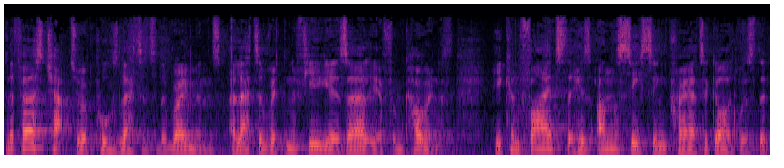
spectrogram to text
In the first chapter of Paul's letter to the Romans, a letter written a few years earlier from Corinth, he confides that his unceasing prayer to God was that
